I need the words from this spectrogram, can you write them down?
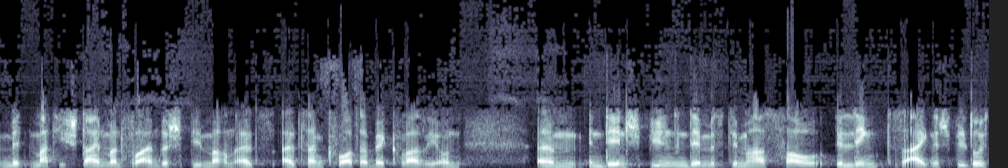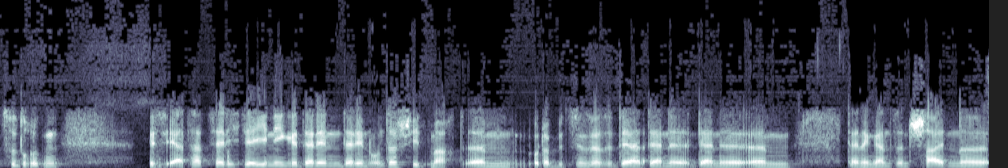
mit Matti Steinmann vor allem das Spiel machen als, als sein Quarterback quasi und ähm, in den Spielen, in denen es dem HSV gelingt, das eigene Spiel durchzudrücken, ist er tatsächlich derjenige, der den, der den Unterschied macht, ähm, oder beziehungsweise der, der eine, der eine, ähm, der eine ganz entscheidende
